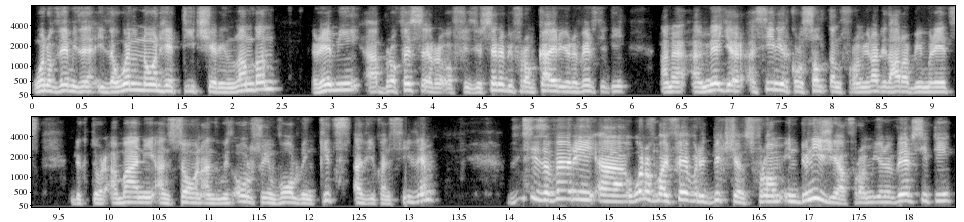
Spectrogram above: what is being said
One of them is a, is a well-known head teacher in London, Remy, a professor of physiotherapy from Cairo University, and a, a, major, a senior consultant from United Arab Emirates, Dr. Amani, and so on, and with also involving kids, as you can see them. This is a very, uh, one of my favorite pictures from Indonesia, from University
